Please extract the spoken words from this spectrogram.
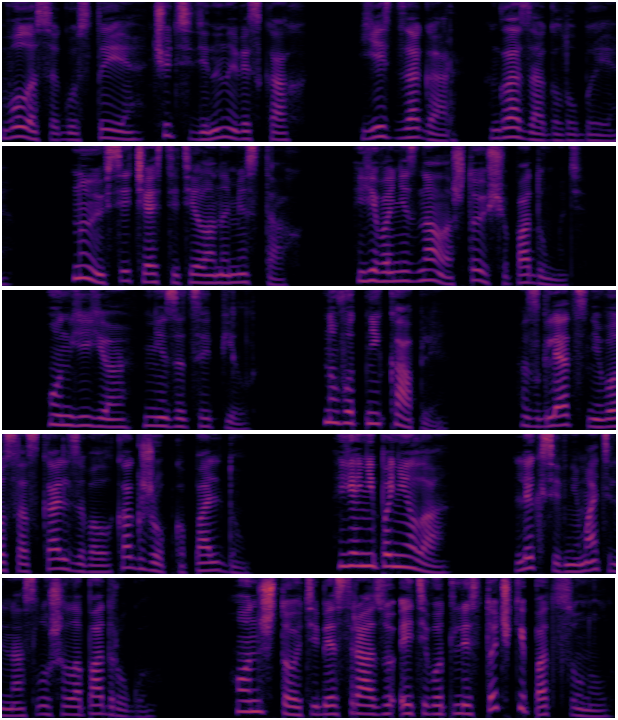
волосы густые, чуть седины на висках, есть загар, глаза голубые. Ну и все части тела на местах. Ева не знала, что еще подумать. Он ее не зацепил. Ну вот ни капли. Взгляд с него соскальзывал, как жопка по льду. «Я не поняла». Лекси внимательно слушала подругу. «Он что, тебе сразу эти вот листочки подсунул?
